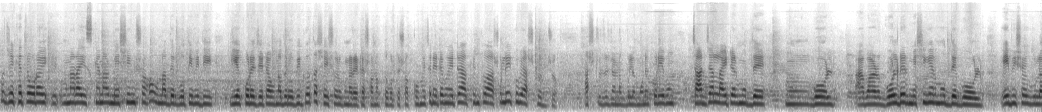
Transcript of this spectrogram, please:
তো যে ক্ষেত্রে ওরা, ওনারা স্ক্যানার মেশিন সহ ওনাদের গতিবিধি ইয়ে করে যেটা ওনাদের অভিজ্ঞতা, সেই স্বরূপ ওনারা এটা শনাক্ত করতে সক্ষম হয়েছেন। এটা এটা কিন্তু আসলেই খুবই আশ্চর্য, আশ্চর্যজনক বলে মনে করি এবং চার্জার লাইটের মধ্যে গোল্ড আবার গোল্ডের মেশিংয়ের মধ্যে গোল্ড এই বিষয়গুলো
